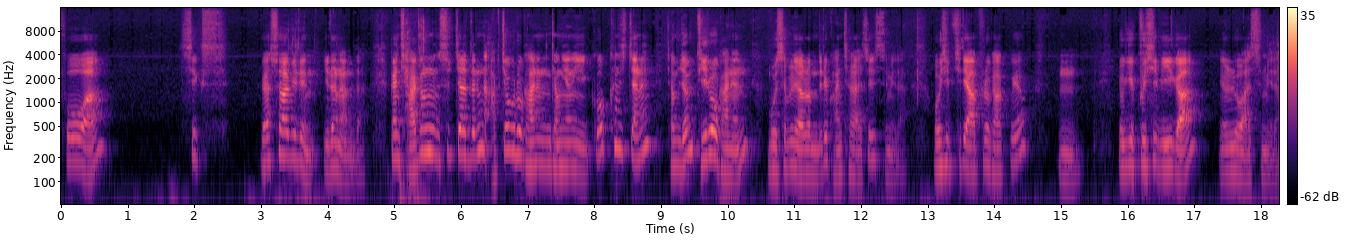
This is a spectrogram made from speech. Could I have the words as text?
4와 6가 수합이 일- 일어납니다. 그러니까 작은 숫자들은 앞쪽으로 가는 경향이 있고 큰 숫자는 점점 뒤로 가는 모습을 여러분들이 관찰할 수 있습니다. 57이 앞으로 갔고요. 음, 여기 92가 여기로 왔습니다.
